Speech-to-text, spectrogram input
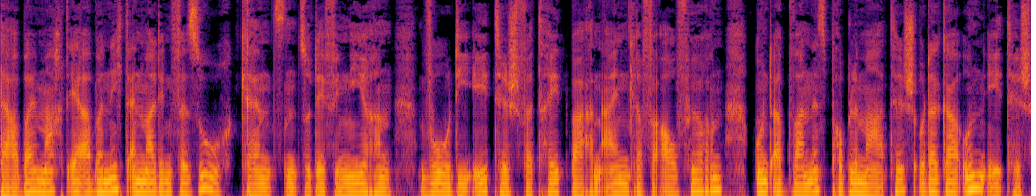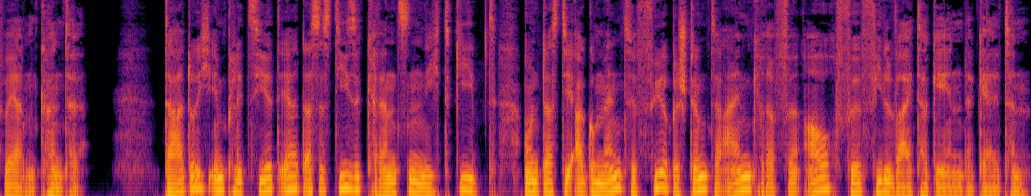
Dabei macht er aber nicht einmal den Versuch, Grenzen zu definieren, wo die ethisch vertretbaren Eingriffe aufhören und ab wann es problematisch oder gar unethisch werden könnte. Dadurch impliziert er, dass es diese Grenzen nicht gibt und dass die Argumente für bestimmte Eingriffe auch für viel weitergehende gelten.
